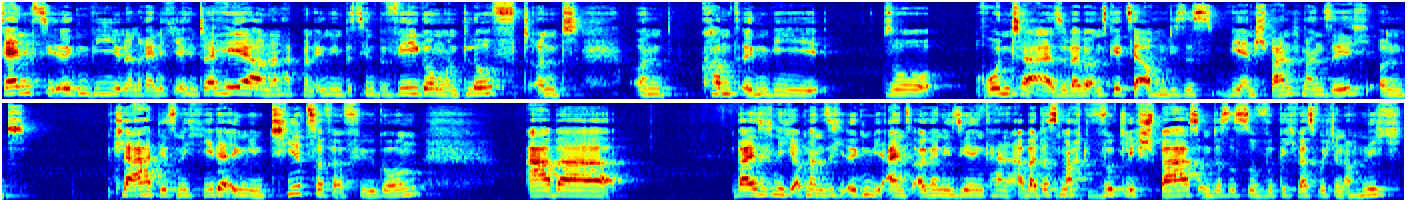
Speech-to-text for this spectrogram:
rennt sie irgendwie und dann renne ich ihr hinterher und dann hat man irgendwie ein bisschen Bewegung und Luft und, und kommt irgendwie so runter. Also weil bei uns geht es ja auch um dieses, wie entspannt man sich und klar hat jetzt nicht jeder irgendwie ein Tier zur Verfügung, aber weiß ich nicht, ob man sich irgendwie eins organisieren kann, aber das macht wirklich Spaß und das ist so wirklich was, wo ich dann auch nicht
